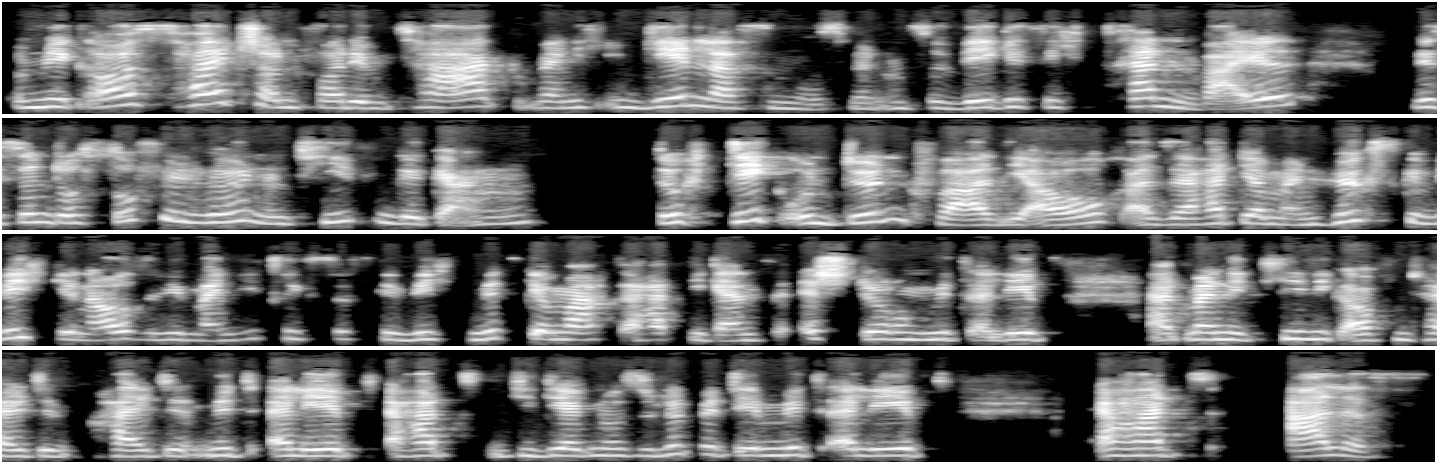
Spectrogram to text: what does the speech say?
Und mir graust heute schon vor dem Tag, wenn ich ihn gehen lassen muss, wenn unsere Wege sich trennen, weil wir sind durch so viel Höhen und Tiefen gegangen durch dick und dünn quasi auch. Also er hat ja mein Höchstgewicht genauso wie mein niedrigstes Gewicht mitgemacht. Er hat die ganze Essstörung miterlebt. Er hat meine Klinikaufenthalte miterlebt. Er hat die Diagnose Lipidem miterlebt. Er hat alles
